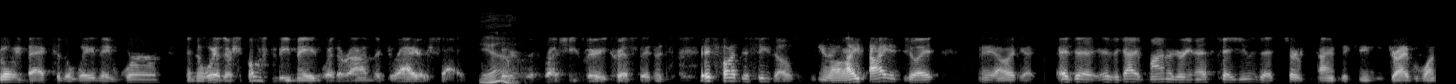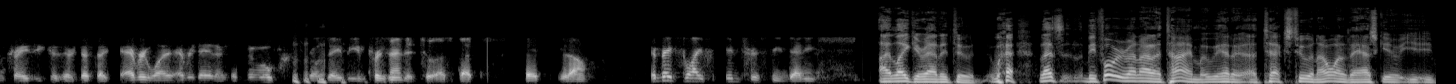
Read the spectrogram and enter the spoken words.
going back to the way they were and the way they're supposed to be made, where they're on the drier side. Yeah, very refreshing, very crisp, and it's it's fun to see though. You know, I I enjoy it. You know, as a as a guy monitoring SKUs at certain times, it can drive one crazy because there's just like everyone every day there's a new rosé being presented to us. But it, you know, it makes life interesting, Denny. I like your attitude. Let's before we run out of time. We had a, a, text too, and I wanted to ask you, you,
